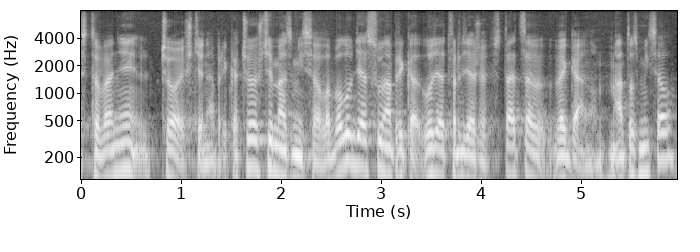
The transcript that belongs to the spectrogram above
cestovanie, čo ešte napríklad? Čo ešte má zmysel? Lebo ľudia sú napríklad, ľudia tvrdia, že stať sa vegánom. Má to zmysel?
